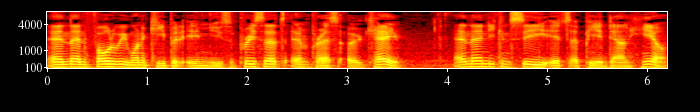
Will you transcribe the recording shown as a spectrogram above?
And then folder we want to keep it in user presets and press OK. And then you can see it's appeared down here.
